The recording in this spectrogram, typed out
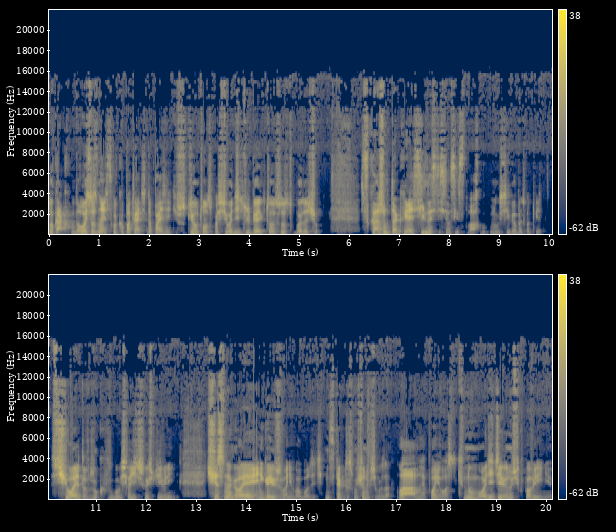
Но как? Удалось узнать, сколько потратить на праздники? Шутливым тон спросил водителя, берет кто нас просто бардачок. Скажем так, я сильно стеснялся и страх, ну, Сигабет в ответ. С чего это вдруг сводить сущность явления? Честно говоря, я не горю желанием работать. Инспектор смущенно все глаза. Ладно, я понял вас. Кивнул ему водитель и вернусь к управлению.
